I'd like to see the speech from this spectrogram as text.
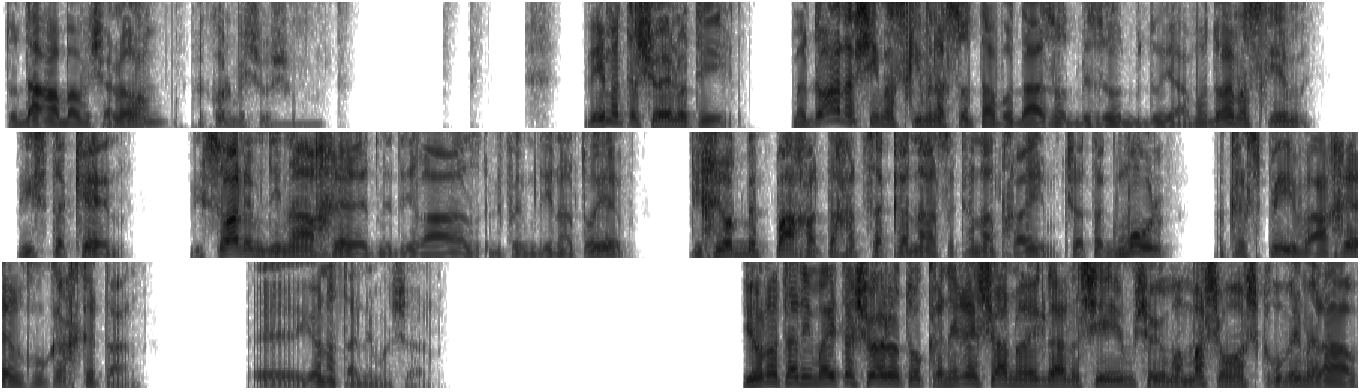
תודה רבה ושלום, הכל בשושו. ואם אתה שואל אותי, מדוע אנשים מסכימים לעשות את העבודה הזאת בזהות בדויה? מדוע הם מסכימים להסתכן, לנסוע למדינה אחרת, מדינה, לפעמים מדינת אויב, לחיות בפחד, תחת סכנה, סכנת חיים, כשהתגמול הכספי והאחר כל כך קטן. אה, יונתן למשל, יונתן, אם היית שואל אותו, כנראה שהיה נוהג לאנשים שהיו ממש ממש קרובים אליו,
